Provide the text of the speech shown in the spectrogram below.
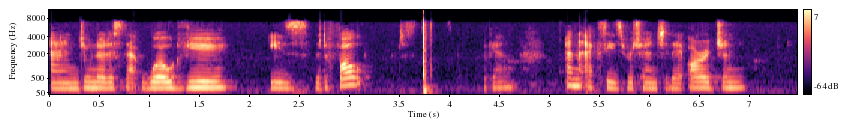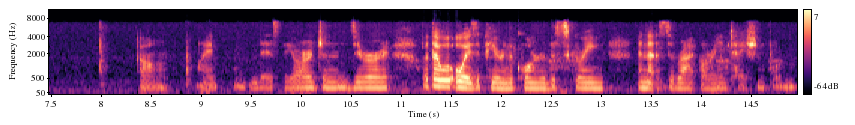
and you'll notice that world view is the default, just again, and the axes return to their origin um, I, there's the origin zero, but they will always appear in the corner of the screen and that's the right orientation for them.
